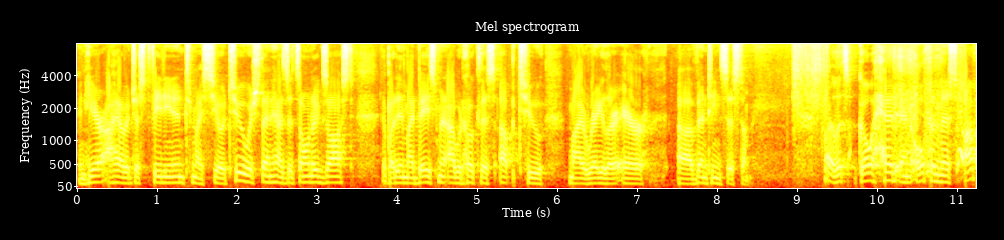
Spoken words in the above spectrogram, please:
And here I have it just feeding into my CO2, which then has its own exhaust. But in my basement, I would hook this up to my regular air uh, venting system. All right, let's go ahead and open this up.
